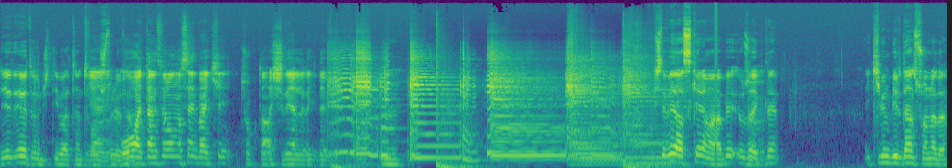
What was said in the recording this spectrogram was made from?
Evet o ciddi bir alternatif Yani oluşturuyor. o tabii. alternatifler olmasaydı belki çok daha aşırı yerlere gidebilirdi. Hı. İşte ve askerim abi özellikle 2001'den sonra da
